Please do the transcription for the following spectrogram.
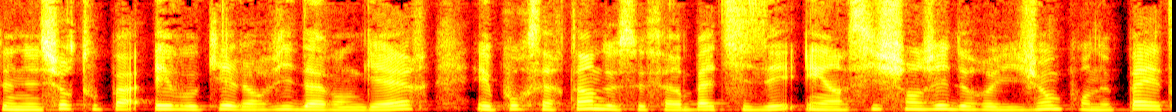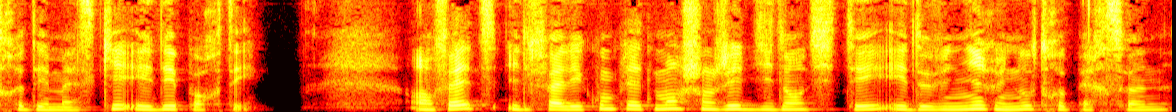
de ne surtout pas évoquer leur vie d'avant-guerre, et pour certains de se faire baptiser et ainsi changer de religion pour ne pas être démasqués et déportés. En fait, il fallait complètement changer d'identité et devenir une autre personne,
